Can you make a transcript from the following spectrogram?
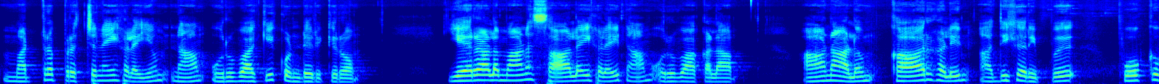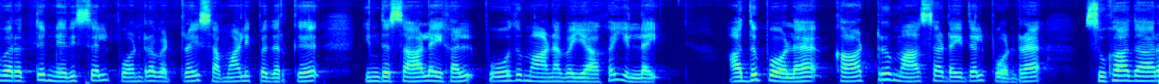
மற்ற பிரச்சனைகளையும் நாம் உருவாக்கி கொண்டிருக்கிறோம். ஏராளமான சாலைகளை நாம் உருவாக்கலாம். ஆனாலும் கார்களின் அதிகரிப்பு போக்குவரத்து நெரிசல் போன்றவற்றை சமாளிப்பதற்கு இந்த சாலைகள் போதுமானவையாக இல்லை. அதுபோல காற்று மாசடைதல் போன்ற சுகாதார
